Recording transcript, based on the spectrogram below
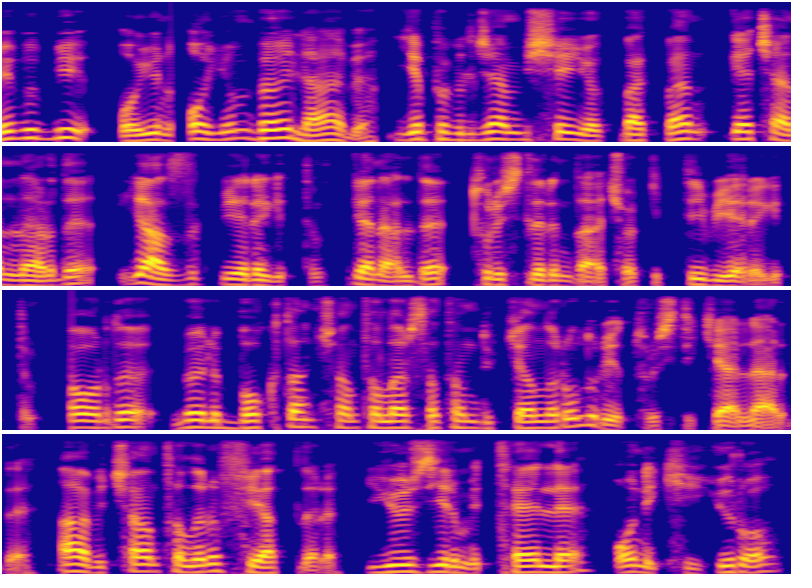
Ve bu bir oyun. Oyun böyle abi. Yapabileceğim bir şey yok. Bak ben geçenlerde yazlık bir yere gittim. Genelde turistlerin daha çok gittiği bir yere gittim. Orada böyle boktan çantalar satan dükkanlar olur ya turistik yerlerde. Abi çantaların fiyatları 120 TL, 12 Euro,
